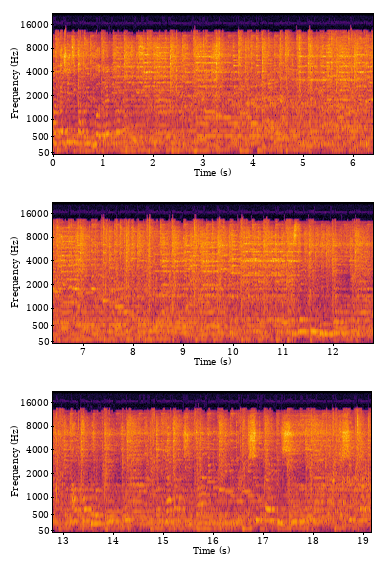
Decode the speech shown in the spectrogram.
Покажите, как вы бедрами Шукайте жінку Шукайте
